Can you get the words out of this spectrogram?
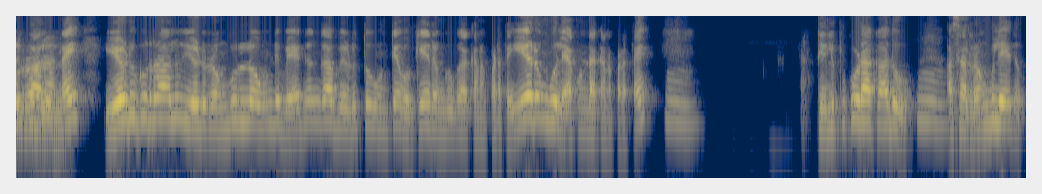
గుర్రాలు. ఉన్నాయి. ఏడు గుర్రాలు ఏడు రంగుల్లో ఉండి వేగంగా వెడుతూ ఉంటే ఒకే రంగుగా కనపడతాయి. ఏ రంగు లేకుండా కనపడతాయి. తెలుపు కూడా కాదు. అసలు రంగు లేదు.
